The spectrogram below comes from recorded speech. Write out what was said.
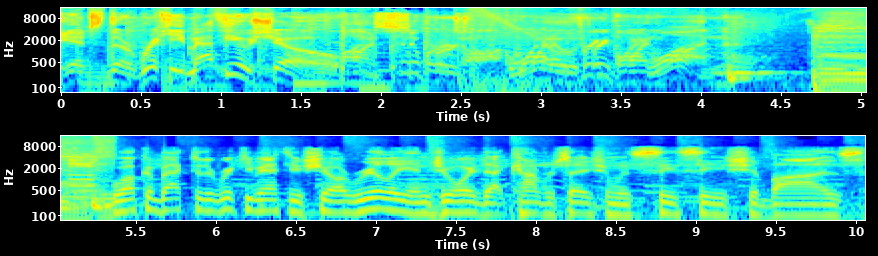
It's the Ricky Mathews Show on SuperTalk 103.1. Welcome back to the Ricky Mathews Show. I really enjoyed that conversation with CC Shabazz.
